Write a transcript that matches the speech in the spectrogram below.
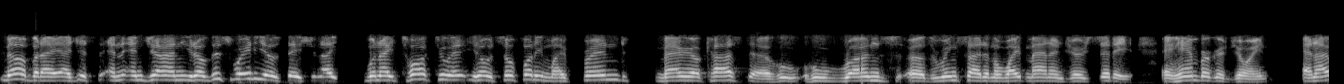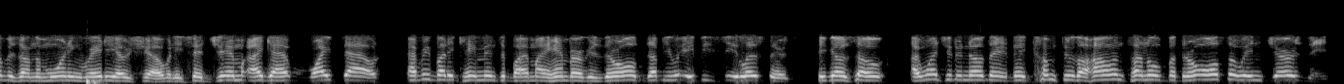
no, but I, I just and and John, you know, this radio station, I when I talk to it, you know, it's so funny. My friend Mario Costa, who who runs uh, the ringside in the White Mana in Jersey City, a hamburger joint, and I was on the morning radio show, and he said, Jim, I got wiped out. Everybody came in to buy my hamburgers. They're all WABC listeners. He goes, so I want you to know they they come through the Holland Tunnel, but they're also in Jersey.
